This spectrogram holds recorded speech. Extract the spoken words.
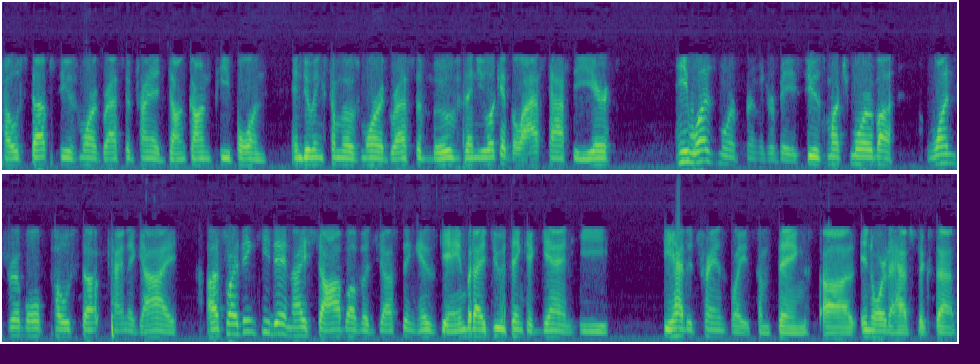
post ups. He was more aggressive trying to dunk on people and, and doing some of those more aggressive moves. Then you look at the last half of the year, he was more perimeter based. He was much more of a one dribble post up kind of guy. Uh, so I think he did a nice job of adjusting his game, but I do think again he he had to translate some things uh, in order to have success.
